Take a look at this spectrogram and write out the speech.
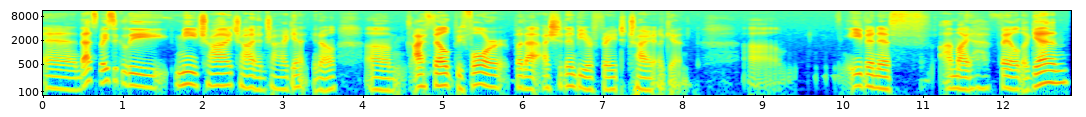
and that's basically me try, try, and try again. You know, um, I failed before, but I, I shouldn't be afraid to try again, um, even if I might have failed again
